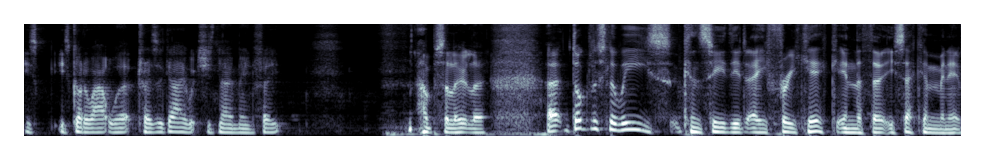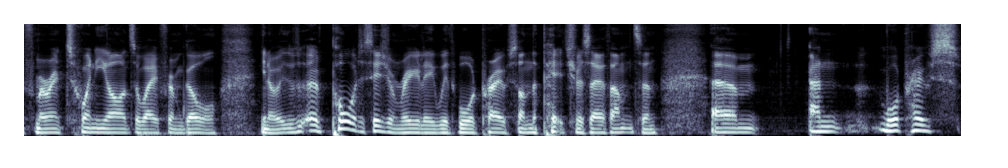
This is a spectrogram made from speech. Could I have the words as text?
he's he's got to outwork Trezeguet, which is no mean feat. Absolutely. Uh, Douglas Luiz conceded a free kick in the 32nd minute from around 20 yards away from goal. You know, it was a poor decision, really, with Ward Prowse on the pitch for Southampton. Um, and Ward Prowse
